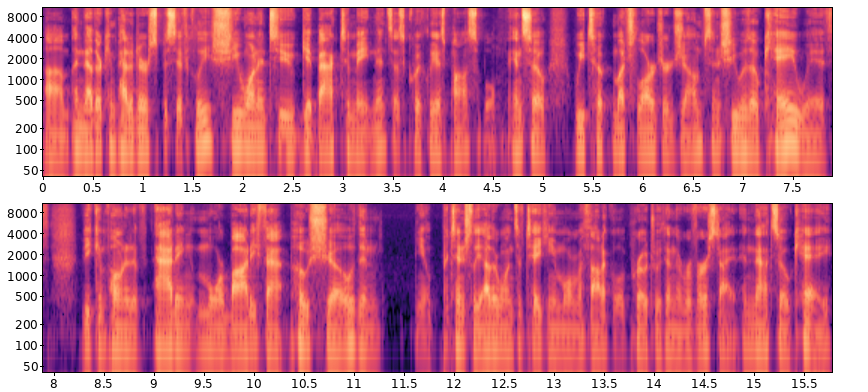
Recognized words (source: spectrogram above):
Um, another competitor specifically, she wanted to get back to maintenance as quickly as possible, and so we took much larger jumps, and she was okay with the component of adding more body fat post show than you know potentially other ones of taking a more methodical approach within the reverse diet and that's okay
